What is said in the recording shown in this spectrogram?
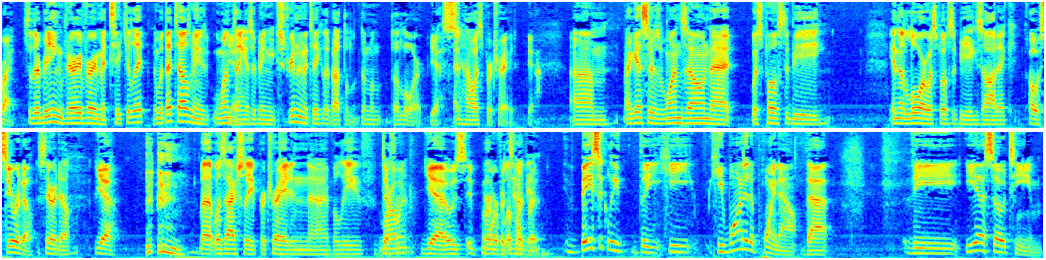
Right. So they're being very, very meticulous. And what that tells me is one Yeah. thing is they're being extremely meticulous about the, the, the lore, Yes. and how it's portrayed. Yeah. Um, I guess there's one zone that was supposed to be in the lore was supposed to be exotic, Oh, Cyrodiil. Cyrodiil, Yeah. but was actually portrayed in, uh, I believe, different. Morrowind. Yeah, it was it, more Or of a Oblivion. temperate. Basically, the he he wanted to point out that the ESO team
